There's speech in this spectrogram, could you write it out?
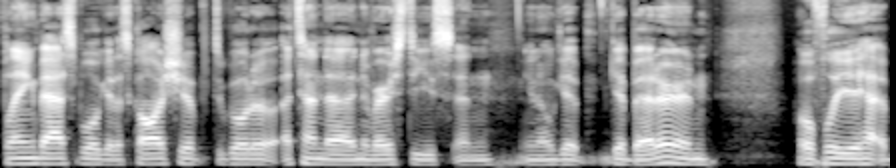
playing basketball, get a scholarship to go to attend uh, universities, and you know get get better and hopefully have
